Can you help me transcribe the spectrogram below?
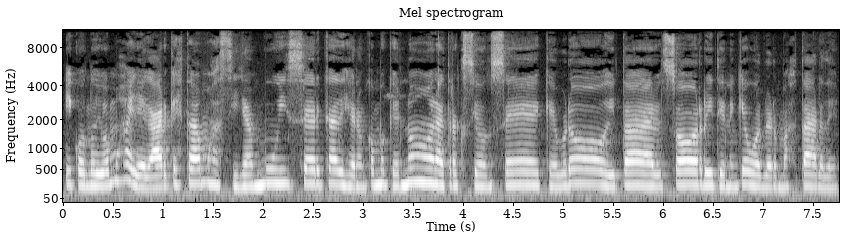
Y cuando íbamos a llegar, que estábamos así ya muy cerca, dijeron como que no, la atracción se quebró y tal, sorry, tienen que volver más tarde.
